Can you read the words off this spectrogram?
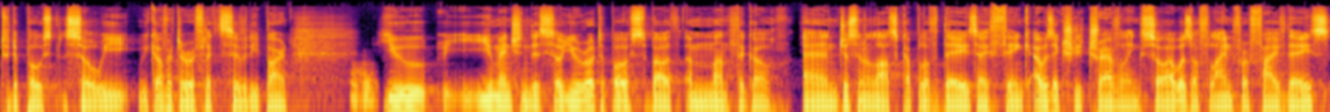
to the post so we we covered the reflexivity part mm-hmm. you you mentioned this so you wrote a post about a month ago and just in the last couple of days i think i was actually traveling so i was offline for five days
